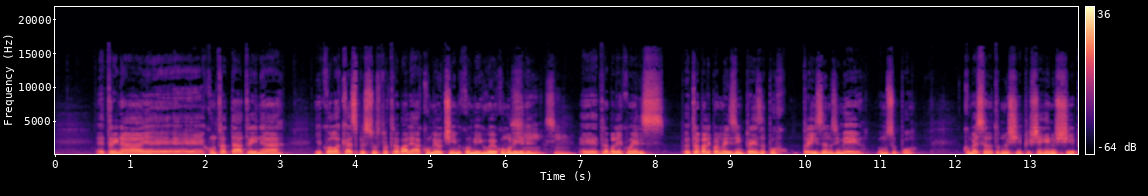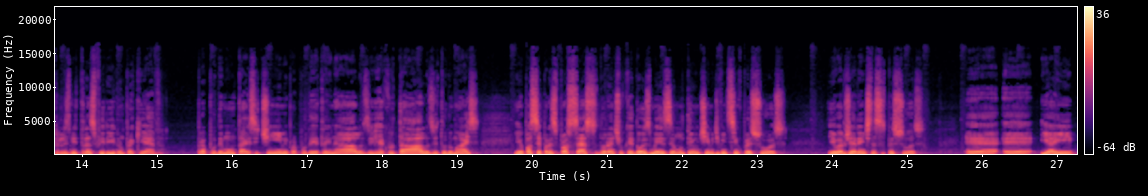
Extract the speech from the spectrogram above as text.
é, treinar, é, é, é, contratar, treinar e colocar as pessoas para trabalhar com o meu time, comigo, eu como líder. Sim, sim. É, trabalhei com eles, eu trabalhei para a mesma empresa por três anos e meio, vamos supor. Começando tudo no Chipre. Cheguei no Chipre, eles me transferiram para Kiev para poder montar esse time, para poder treiná-los e recrutá-los e tudo mais. E eu passei por esse processo durante o quê? Dois meses eu montei um time de 25 pessoas. E eu era o gerente dessas pessoas. É, é, e aí,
